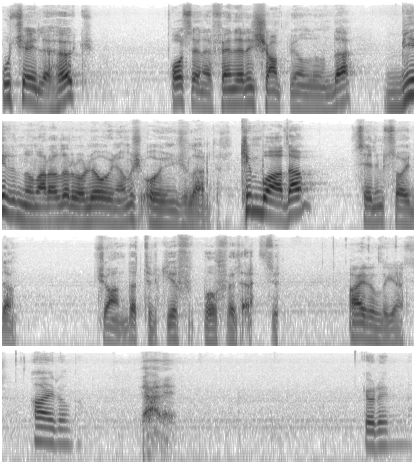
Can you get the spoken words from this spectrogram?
Uçe ile Hök o sene Fener'in şampiyonluğunda bir numaralı rolü oynamış oyunculardır. Kim bu adam? Selim Soydan. Şu anda Türkiye Futbol Federasyonu. Ayrıldı gerçi. Ayrıldı Yani görevinden.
